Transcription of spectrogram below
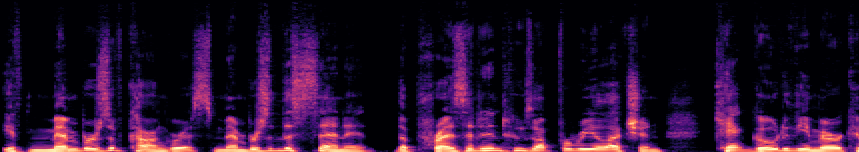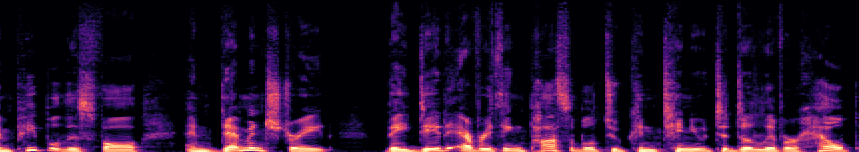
If members of Congress, members of the Senate, the president who's up for reelection can't go to the American people this fall and demonstrate they did everything possible to continue to deliver help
